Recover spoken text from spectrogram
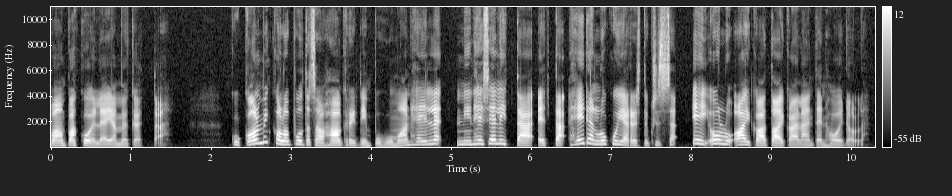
vaan pakoilee ja mököttää. Kun kolmikko lopulta saa Hagridin puhumaan heille, niin he selittää, että heidän lukujärjestyksessä ei ollut aikaa taikaeläinten hoidolle.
